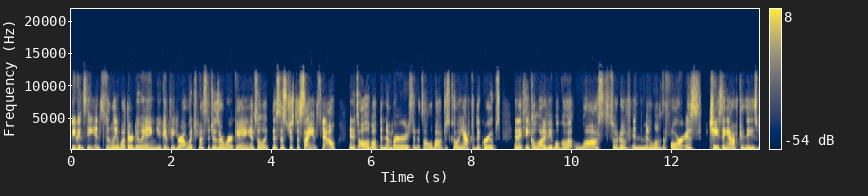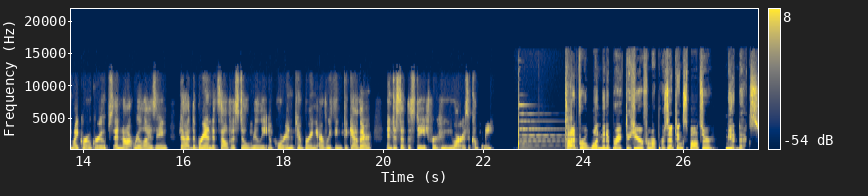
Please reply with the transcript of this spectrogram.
you can see instantly what they're doing. You can figure out which messages are working. And so, like, this is just a science now. And it's all about the numbers and it's all about just going after the groups. And I think a lot of people got lost sort of in the middle of the forest, chasing after these micro groups and not realizing that the brand itself is still really important to bring everything together and to set the stage for who you are as a company. Time for a one minute break to hear from our presenting sponsor, Mutinex.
